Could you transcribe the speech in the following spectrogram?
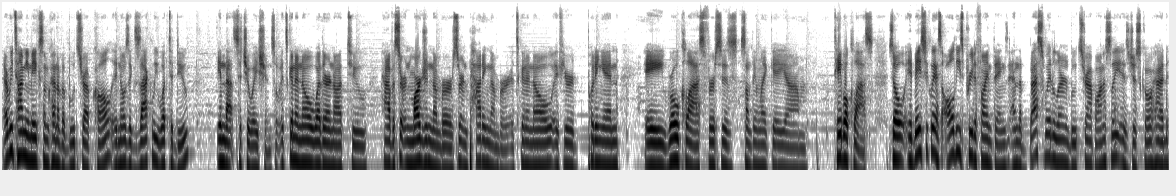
Every time you make some kind of a bootstrap call, it knows exactly what to do in that situation. So it's going to know whether or not to have a certain margin number or a certain padding number. It's going to know if you're putting in a row class versus something like a um, table class. So it basically has all these predefined things. And the best way to learn Bootstrap, honestly, is just go ahead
